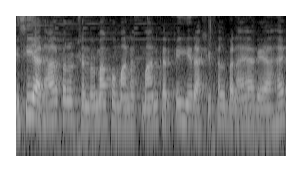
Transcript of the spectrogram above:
इसी आधार पर चंद्रमा को मानक मान करके ये राशिफल बनाया गया है।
